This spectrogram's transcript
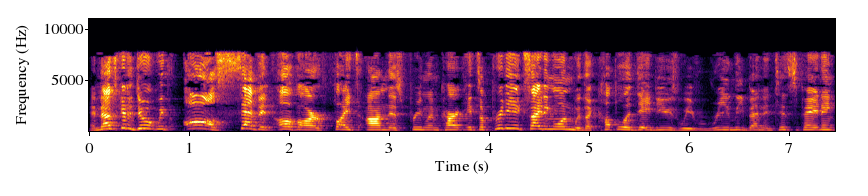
And that's going to do it with all seven of our fights on this prelim card. It's a pretty exciting one with a couple of debuts we've really been anticipating.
